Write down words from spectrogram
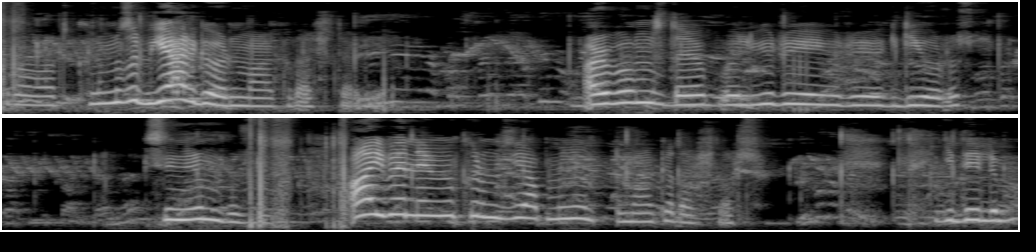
Şuralarda kırmızı bir yer gördüm arkadaşlar ya. Arabamız da yok böyle yürüye yürüye gidiyoruz. Sinirim bozuldu. Ay ben evimi kırmızı yapmayı unuttum arkadaşlar. Gidelim.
